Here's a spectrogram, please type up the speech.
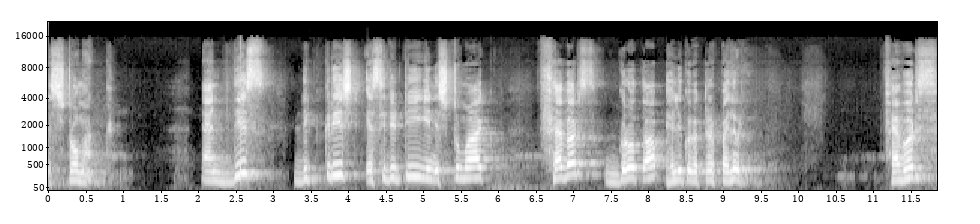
stomach. And this decreased acidity in stomach favors growth of helicobacter pylori favors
